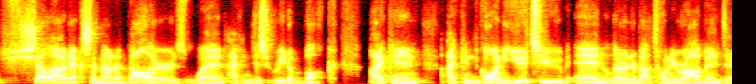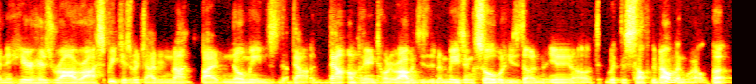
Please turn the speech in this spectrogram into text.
shell out x amount of dollars when i can just read a book i can i can go on youtube and learn about tony robbins and hear his rah rah speeches which i'm not by no means down, downplaying tony robbins he's an amazing soul what he's done you know with the self-development world but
